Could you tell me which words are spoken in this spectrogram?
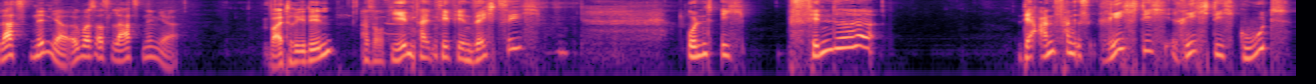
Last Ninja, irgendwas aus Last Ninja. Weitere Ideen? Also auf jeden Fall C64. Und ich finde, der Anfang ist richtig, richtig gut.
